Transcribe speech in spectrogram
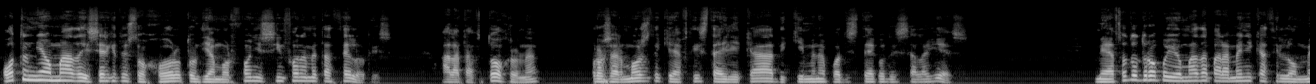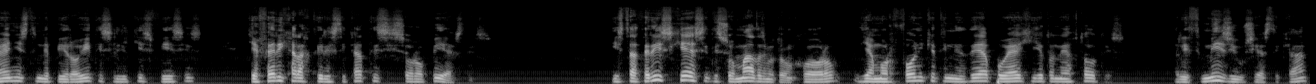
Όταν μια ομάδα εισέρχεται στο χώρο, τον διαμορφώνει σύμφωνα με τα θέλω της, αλλά ταυτόχρονα προσαρμόζεται και αυτή στα υλικά αντικείμενα που αντιστέκονται στις αλλαγές. Με αυτόν τον τρόπο η ομάδα παραμένει καθυλωμένη στην επιρροή της υλικής φύσης και φέρει χαρακτηριστικά της ισορροπίας της. Η σταθερή σχέση της ομάδας με τον χώρο διαμορφώνει και την ιδέα που έχει για τον εαυτό της. Ρυθμίζει ουσιαστικά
